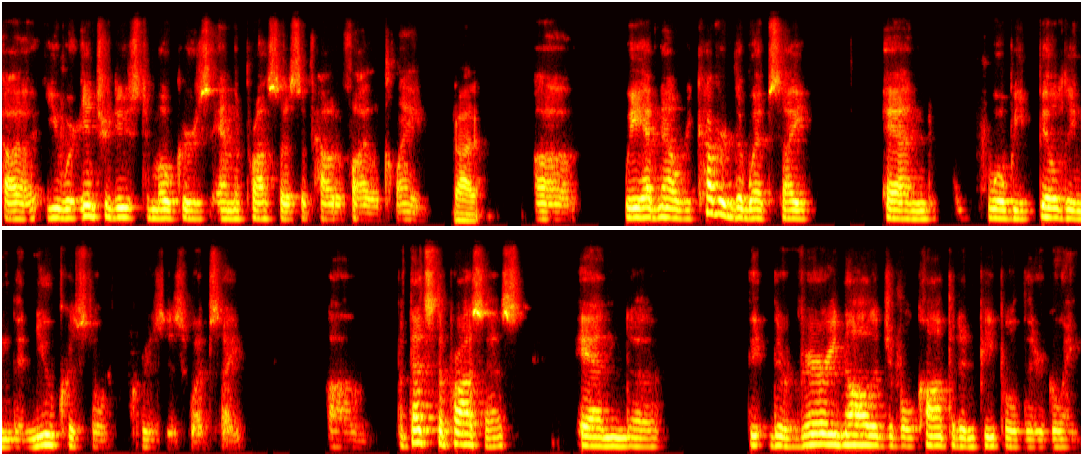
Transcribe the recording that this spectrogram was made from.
uh, you were introduced to Moeckers and the process of how to file a claim. Got it. Uh, we have now recovered the website and will be building the new Crystal Cruises website. Um, but that's the process. And uh, the, they're very knowledgeable, competent people that are going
